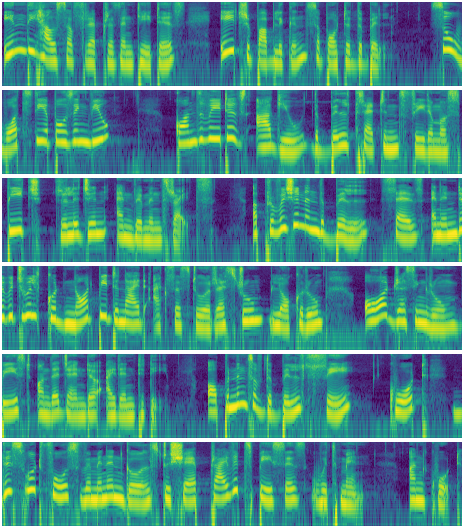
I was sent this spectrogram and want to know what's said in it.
In the House of Representatives, eight Republicans supported the bill. So, what's the opposing view? Conservatives argue the bill threatens freedom of speech, religion, and women's rights. A provision in the bill says an individual could not be denied access to a restroom, locker room, or dressing room based on their gender identity. Opponents of the bill say quote, this would force women and girls to share private spaces with men, unquote.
